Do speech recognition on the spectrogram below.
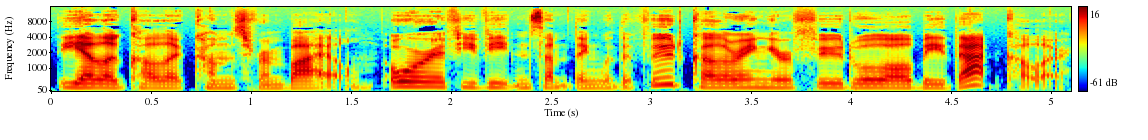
The yellow color comes from bile, or if you've eaten something with a food coloring, your food will all be that color.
